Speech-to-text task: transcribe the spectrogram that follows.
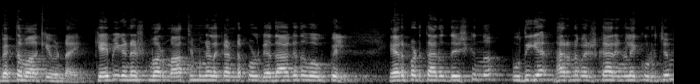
വ്യക്തമാക്കിയുണ്ടായി. കെ ബി ഗണേഷ് കുമാർ മാധ്യമങ്ങളെ കണ്ടപ്പോൾ ഗതാഗത വകുപ്പിൽ ഏർപ്പെടുത്താൻ ഉദ്ദേശിക്കുന്ന പുതിയ ഭരണപരിഷ്കാരങ്ങളെക്കുറിച്ചും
